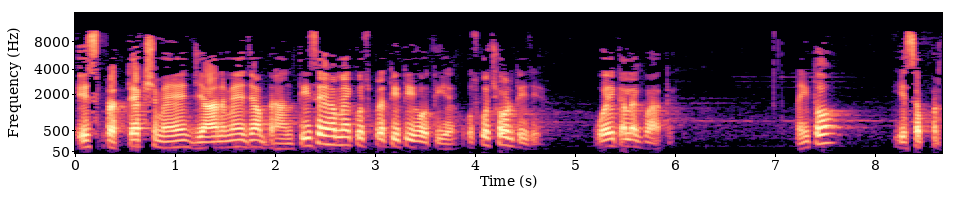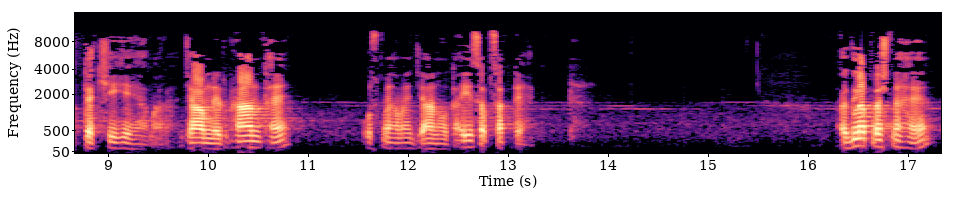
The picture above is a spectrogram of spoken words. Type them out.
इस प्रत्यक्ष में, ज्ञान में, जहाँ भ्रांति से हमें कुछ प्रतीति होती है, उसको छोड़ दीजिए। वो एक अलग बात है। नहीं तो ये सब प्रत्यक्ष ही है हमारा। जहाँ हम निर्भ्रांत हैं, उसमें हमें ज्ञान होता है। ये सब सत्य है। अगला प्रश्न है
